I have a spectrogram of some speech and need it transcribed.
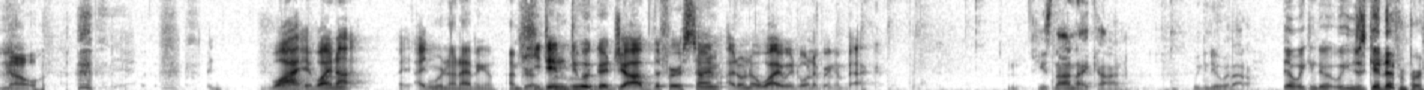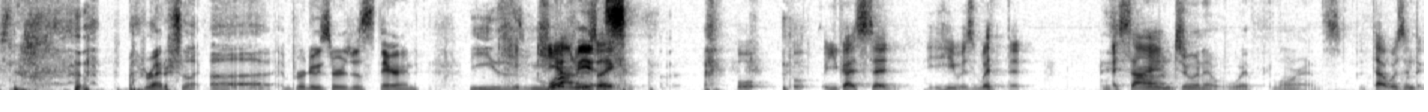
No, Why? Why not? I, I, we're not having him. I'm. he didn't do a good job the first time. I don't know why we'd want to bring him back. He's not an icon. We can do it without him. Yeah, we can do it. We can just get a different person. Writers are like, uh, and producers just staring. He's Keanu's Morpheus. like, well, well, you guys said he was with it. I signed. I'm signed. doing it with Laurence. That was in the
